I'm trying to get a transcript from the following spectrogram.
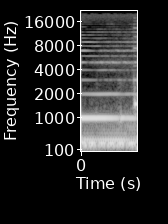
you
